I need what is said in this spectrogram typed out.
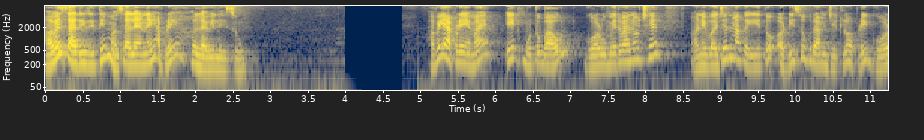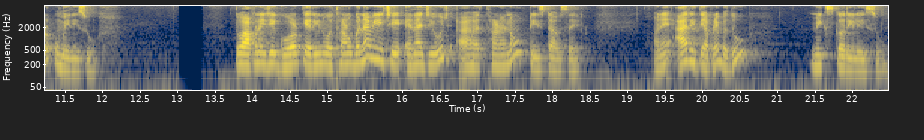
હવે સારી રીતે મસાલાને આપણે હલાવી લઈશું. હવે આપણે એમાં એક મોટો બાઉલ ગોળ ઉમેરવાનો છે અને વજનમાં કહીએ તો અઢીસો ગ્રામ જેટલો આપણે ગોળ ઉમેરીશું. તો આપણે જે ગોળ કેરીનું અથાણું બનાવીએ છીએ, એના જેવું જ આ અથાણાનો ટેસ્ટ આવશે. અને આ રીતે આપણે બધું મિક્સ કરી લઈશું.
